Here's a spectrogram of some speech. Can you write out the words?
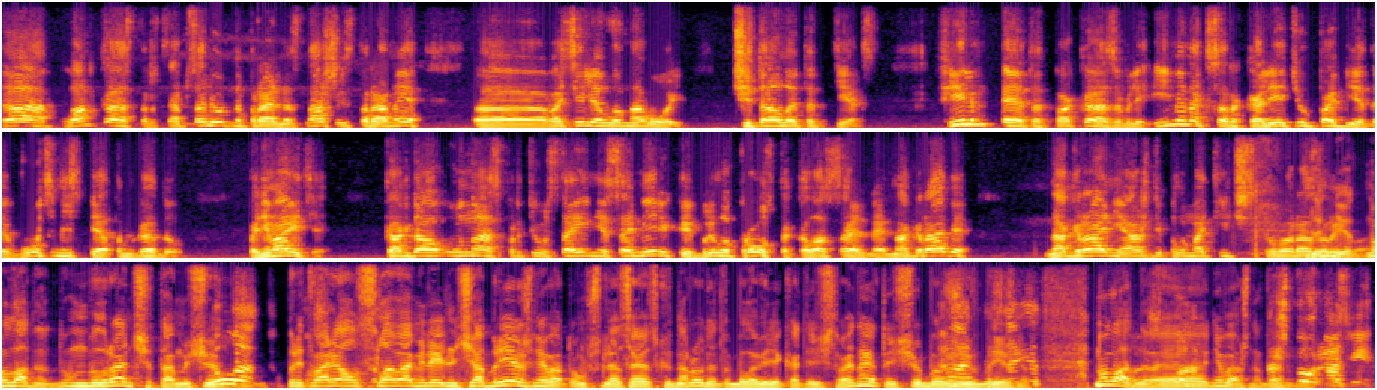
Да, Ланкастер, абсолютно правильно. С нашей стороны э, Василий Лановой читал этот текст. Фильм этот показывали именно к 40-летию Победы в 85 году. Понимаете? Когда у нас противостояние с Америкой было просто колоссальное на грабе, на грани аж дипломатического Да разрыва. нет, ну ладно, он был раньше, там еще Ну ладно. притворялся словами Леонида Ильича Брежнева о том, что для советского народа это была Великая Отечественная война, это еще был Да, жив это Брежнев. совет- Ну ладно, Ну, э, ладно. неважно. а да. что разве,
